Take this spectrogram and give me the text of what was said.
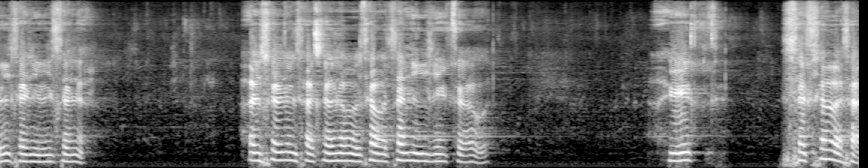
त्या निमित्तानं हरिशरण शास्त्रानं मोठ्या मतांनी विजय करावं एक सक्षम असा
